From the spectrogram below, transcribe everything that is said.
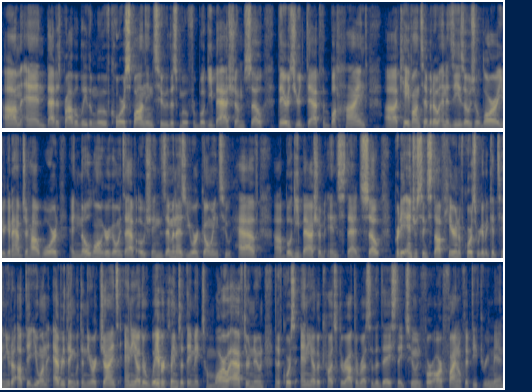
um, and that is probably the move corresponding to this move for Boogie Basham. So there's your depth behind uh, Kayvon Thibodeaux and Azeez Ojulari. You're going to have Jihad Ward and no longer going to have Oshane Ximines. You are going to have uh, Boogie Basham instead. So pretty interesting stuff here. And of course, we're going to continue to update you on everything with the New York Giants, any other waiver claims that they make tomorrow afternoon, and of course, any other cuts throughout the rest of the day. Stay tuned for our final 53 man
